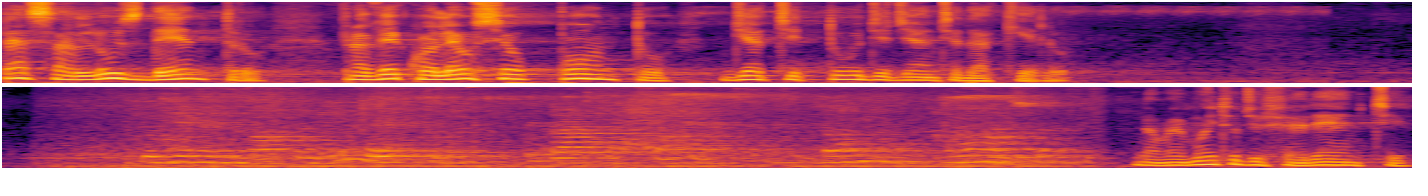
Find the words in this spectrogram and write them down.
peça luz dentro, para ver qual é o seu ponto de atitude diante daquilo. Não, é muito diferente,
